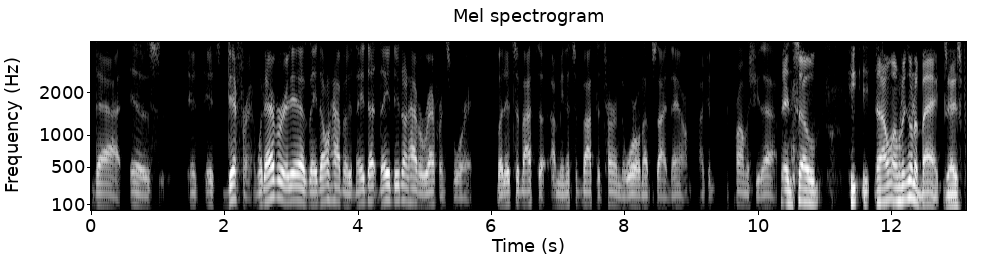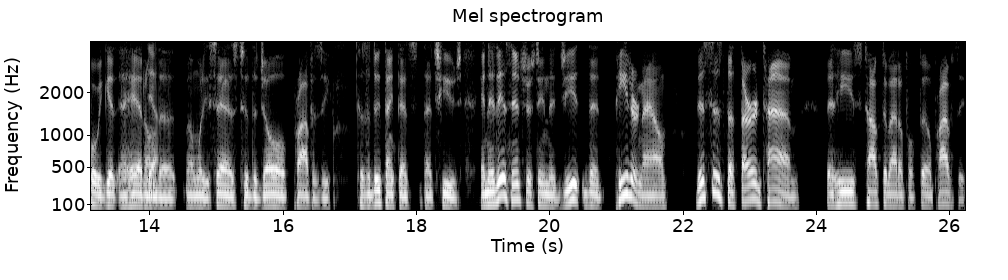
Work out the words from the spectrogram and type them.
that is it, it's different. Whatever it is, they don't have a they do, they do not have a reference for it. But it's about to. I mean, it's about to turn the world upside down. I can promise you that. And so he, I, am going to back, Jase, before we get ahead on Yeah. the on what he says to the Joel prophecy, because I do think that's that's huge. And it is interesting that G, that Peter now, this is the third time that he's talked about a fulfilled prophecy.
